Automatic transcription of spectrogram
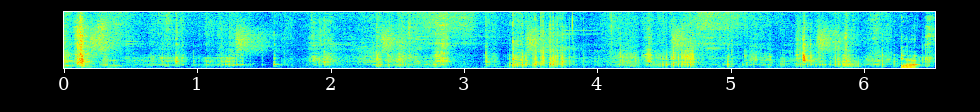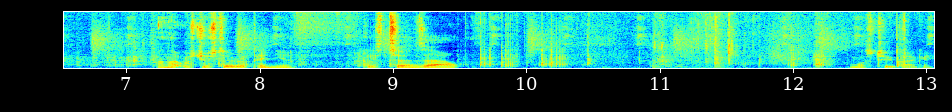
what she said. Yeah, and that was just her opinion because it turns out it was too baggy.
